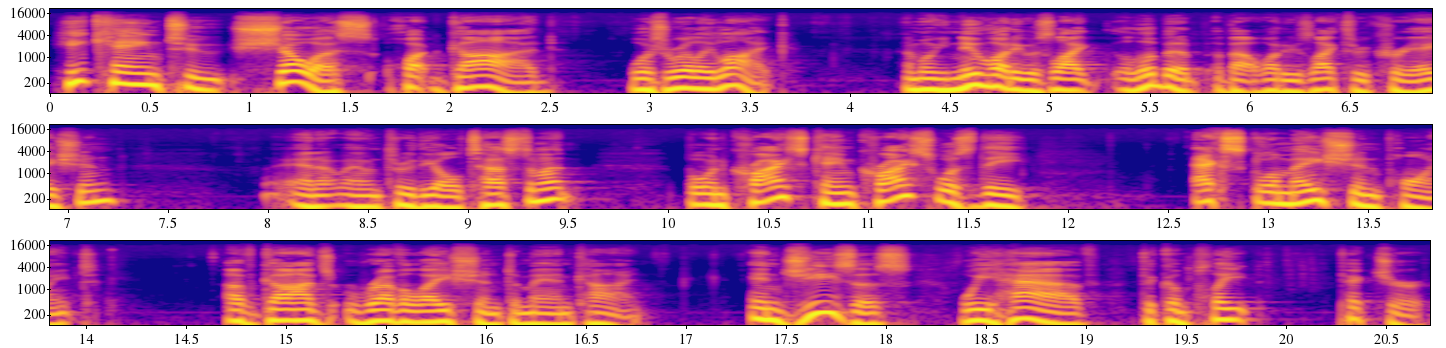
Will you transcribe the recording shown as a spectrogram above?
He came to show us what God was really like. And we knew what he was like, a little bit about what he was like through creation and, and through the Old Testament. But when Christ came, Christ was the exclamation point of God's revelation to mankind. In Jesus, we have the complete picture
